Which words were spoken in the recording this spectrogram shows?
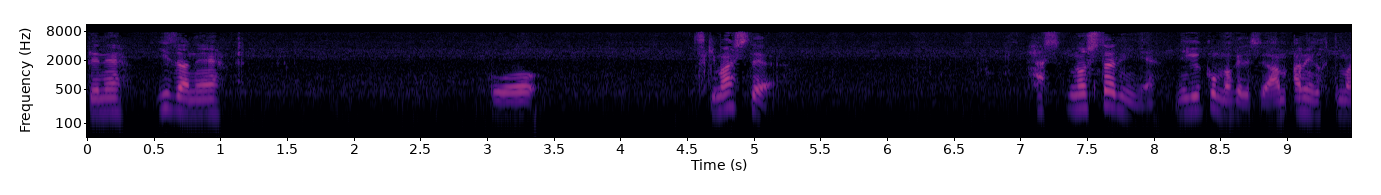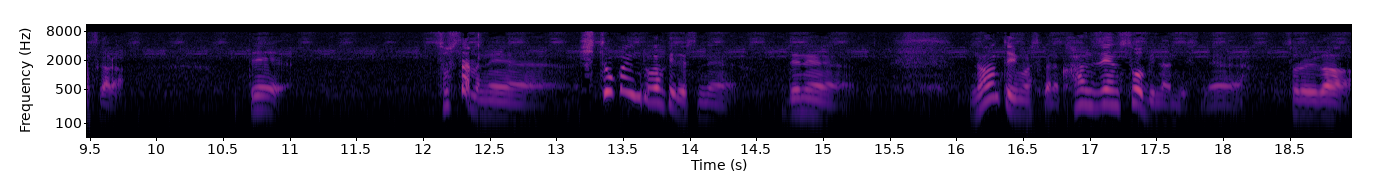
でねいざねこう着きまして。橋の下にね逃げ込むわけですよ。雨が降ってますから。でそしたらね人がいるわけですね。でね何と言いますかね完全装備なんですね。それが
